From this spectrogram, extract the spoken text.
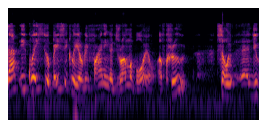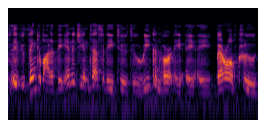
that equates to basically a refining a drum of oil of crude. So uh, you, if you think about it, the energy intensity to, to reconvert a, a, a, barrel of crude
